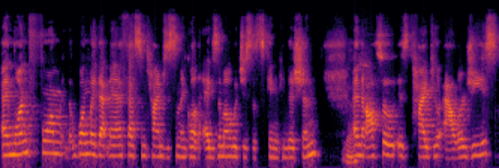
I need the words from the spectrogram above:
And one form, one way that manifests sometimes is something called eczema, which is a skin condition, yes. and also is tied to allergies.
